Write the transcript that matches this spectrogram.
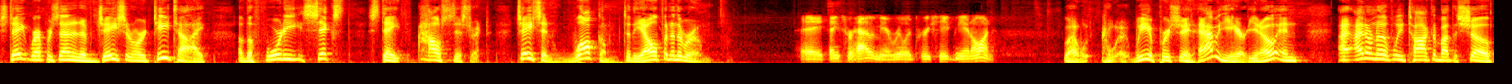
State Representative Jason Ortitay of the 46th State House District. Jason, welcome to the Elephant in the Room. Hey, thanks for having me. I really appreciate being on. Well, we appreciate having you here, you know, and I, I don't know if we talked about the show.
